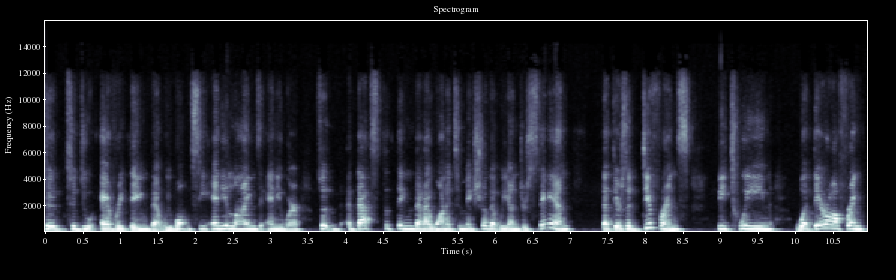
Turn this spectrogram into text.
to, to do everything that we won't see any lines anywhere. So that's the thing that I wanted to make sure that we understand that there's a difference between what they're offering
